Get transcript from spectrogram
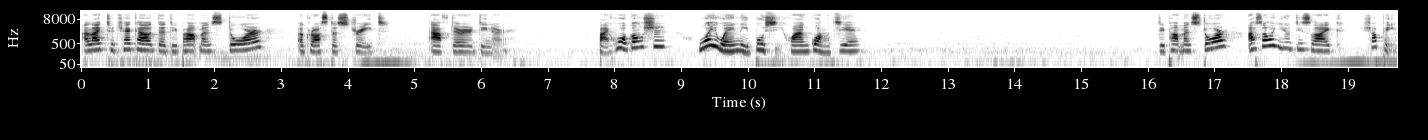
i like to check out the department store across the street after dinner. 百货公司，我以为你不喜欢逛街。Department store, I thought you dislike shopping.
